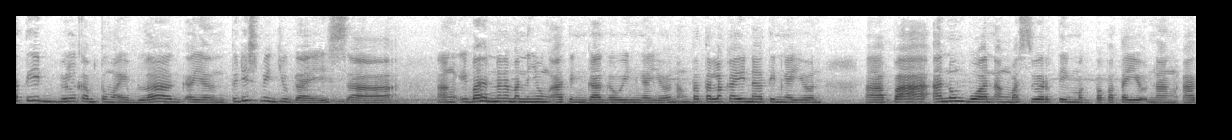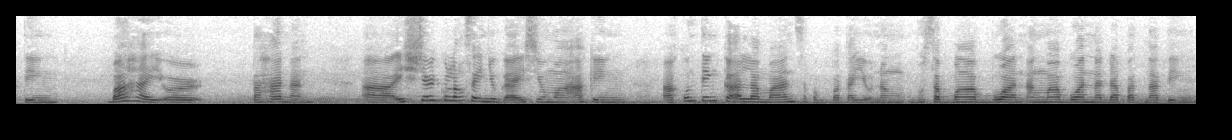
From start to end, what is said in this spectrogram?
kapatid, welcome to my vlog. Ayan, today's video guys, ah, ang iba na naman yung ating gagawin ngayon. Ang tatalakayin natin ngayon, ah, pa anong buwan ang maswerteng magpapatayo ng ating bahay or tahanan. Ah, i-share ko lang sa inyo guys yung mga aking ah, kunting kaalaman sa pagpatayo ng sa mga buwan, ang mga buwan na dapat nating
